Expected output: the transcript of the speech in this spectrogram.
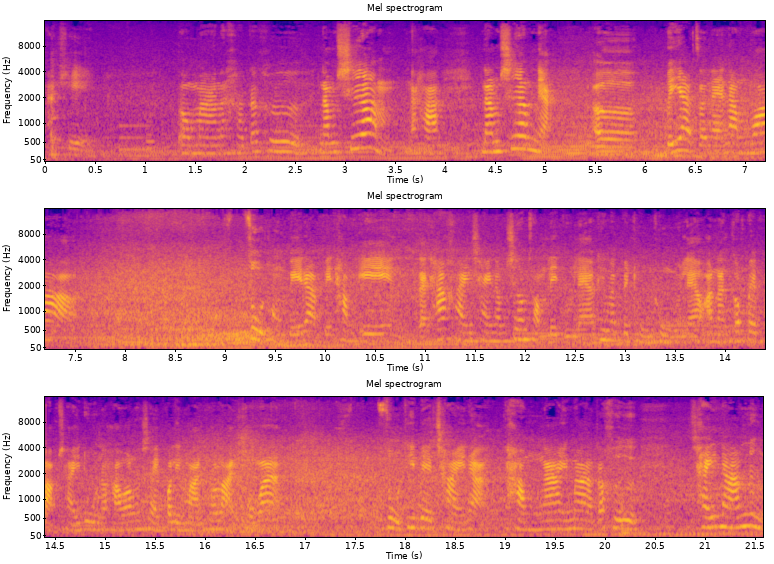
โอเค ต่อมานะคะก็คือน้ำเชื่อมนะคะ น้ำเชื่อมเนี่ยเออเบสอยากจะแนะนำว่า สูตรของเบสอะเบสทำเอง แต่ถ้าใครใช้น้ำเชื่อมสำเร็จอยู่แล้วที่มันเป็นถุงๆอยู่แล้ว อันนั้นก็ไปปรับใช้ดูนะคะ ว่าต้องใช้ปริมาณเท่าไหร่เพราะว่าสูตรที่เบสใช้เนี่ยทำง่ายมากก็คือ ใช้น้ำหนึ่ง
